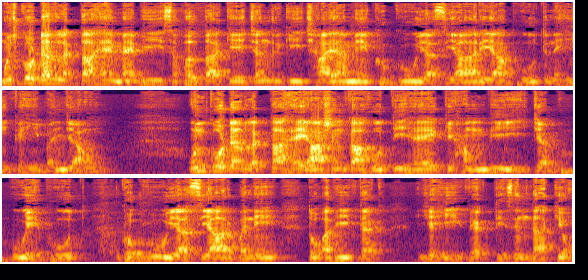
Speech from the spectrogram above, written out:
मुझको डर लगता है, मैं भी सफलता के चंद्र की छाया में घुग्गू या सियार या भूत नहीं कहीं बन जाऊँ। उनको डर लगता है, आशंका होती है कि हम भी जब हुए भूत घुग्गू या सियार बने तो अभी तक यही व्यक्ति ज़िंदा क्यों?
